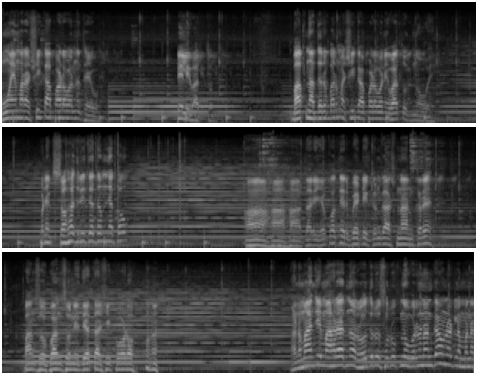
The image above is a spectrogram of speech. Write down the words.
હું અહીં મારા શીકા પાડવા નથી આવ્યો. પેલી વાત તો. બાપના દરબારમાં શીકા પાડવાની વાતો જ ન હોય. પણ એક સહજ રીતે તમને કહું. હા હા હા, તારી એકોતેર પેટી ગંગા સ્નાન કરે. પાંચસો પાંચસો ની દેતા શીખવાડો. હનુમાનજી મહારાજના રૌદ્ર સ્વરૂપનું વર્ણન ગાઉં ને એટલે મને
